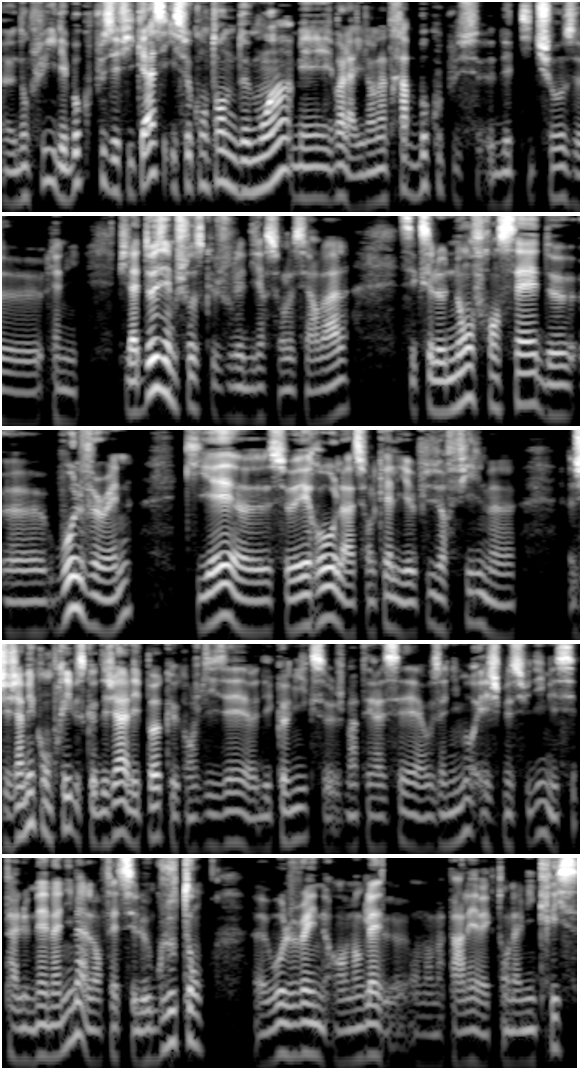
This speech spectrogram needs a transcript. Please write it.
Euh, donc lui, il est beaucoup plus efficace. Il se contente de moins, mais voilà, il en attrape beaucoup plus euh, des petites choses la nuit. Puis la deuxième chose que je voulais dire sur le Serval, c'est que c'est le nom français de Wolverine, qui est ce héros là sur lequel il y a eu plusieurs films j'ai jamais compris parce que déjà à l'époque, quand je lisais euh, des comics, je m'intéressais aux animaux et je me suis dit mais c'est pas le même animal. En fait, c'est le glouton. Euh, Wolverine en anglais, euh, on en a parlé avec ton ami Chris.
